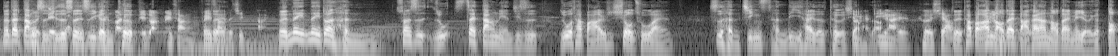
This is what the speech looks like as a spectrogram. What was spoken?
那在当时其实算是一个很特别，非常非常的精彩。对，那那一段很算是如在当年，其实如果他把它秀出来，是很精很厉害的特效，很厉害的特效。对，他把他脑袋打开，他脑袋里面有一个洞，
